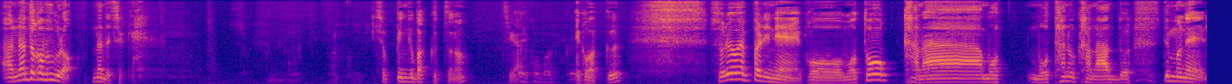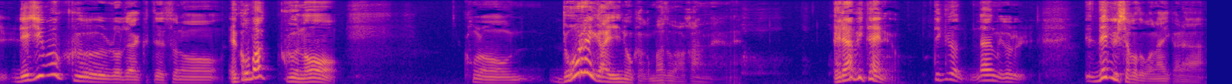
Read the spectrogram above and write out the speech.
あ、なんとか袋。何でしたっけ？ショッピングバッグっつうの？違う。エコバッグエコバッグそれをやっぱりね、こう、持とうかな、も、持たぬかな、どでもね、レジ袋じゃなくて、その、エコバッグの、この、どれがいいのかがまずわかんないよね。選びたいのよ。ってか、なんで、デビューしたことがないから、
